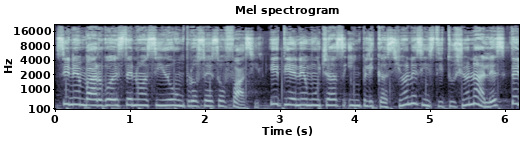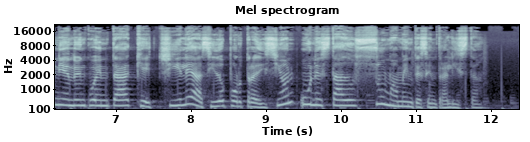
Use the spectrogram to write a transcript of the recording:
Sin embargo, este no ha sido un proceso fácil y tiene muchas implicaciones institucionales, teniendo en cuenta que Chile ha sido por tradición un Estado sumamente centralista.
